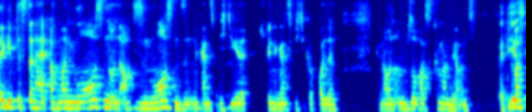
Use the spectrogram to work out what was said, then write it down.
da gibt es dann halt auch mal Nuancen und auch diese Nuancen sind eine ganz wichtige, spielen eine ganz wichtige Rolle. Genau, und um sowas kümmern wir uns. Was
